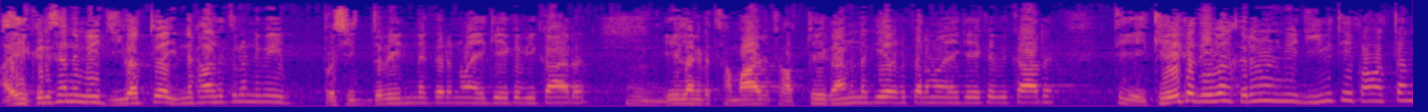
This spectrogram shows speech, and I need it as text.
අය ඒක නිසානේ මේ ජීවත් වෙලා ඉන්න කාලය තුලනේ මේ ප්‍රසිද්ධ වෙන්න කරනවා එක එක විකාර. ඊළඟට සමාජ තත්ත්වය ගන්න කියලා කරනවා එක එක විකාර. ඉතින් එක එක දේවල් කරනවා මේ ජීවිතේ පවත්තන්න.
